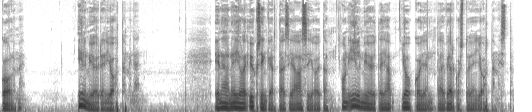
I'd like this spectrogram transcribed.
3. Ilmiöiden johtaminen. Enää ei ole yksinkertaisia asioita, on ilmiöitä ja joukkojen tai verkostojen johtamista.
